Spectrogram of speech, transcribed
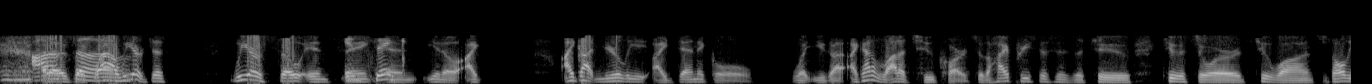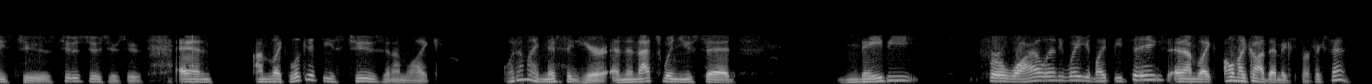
and I was like, wow, we are just we are so in sync, sync. and you know, I I got nearly identical what you got. I got a lot of two cards. So the High Priestess is a two, two of swords, two wands. There's all these twos, twos, twos, twos, twos, and I'm like looking at these twos, and I'm like, what am I missing here? And then that's when you said maybe for a while anyway, you might be things, and I'm like, oh my god, that makes perfect sense.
